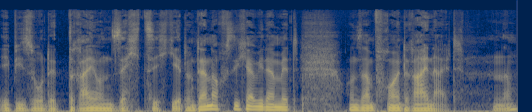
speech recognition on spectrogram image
Episode 63 geht. Und dann auch sicher wieder mit unserem Freund Reinhard. Ne?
